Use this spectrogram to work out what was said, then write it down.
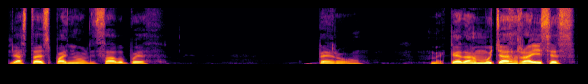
ya está españolizado pues pero me quedan muchas raíces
